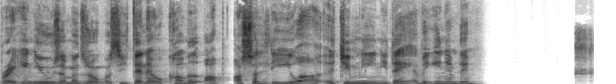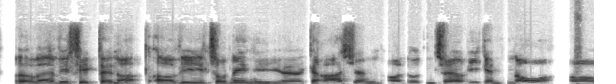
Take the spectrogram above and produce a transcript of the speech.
breaking news, om man så må sige. Den er jo kommet op, og så lever øh, Jimny'en i dag. Er vi ikke enige om det? Hvad, vi fik den op, og vi tog den ind i uh, garagen og lod den tørre weekenden over, og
